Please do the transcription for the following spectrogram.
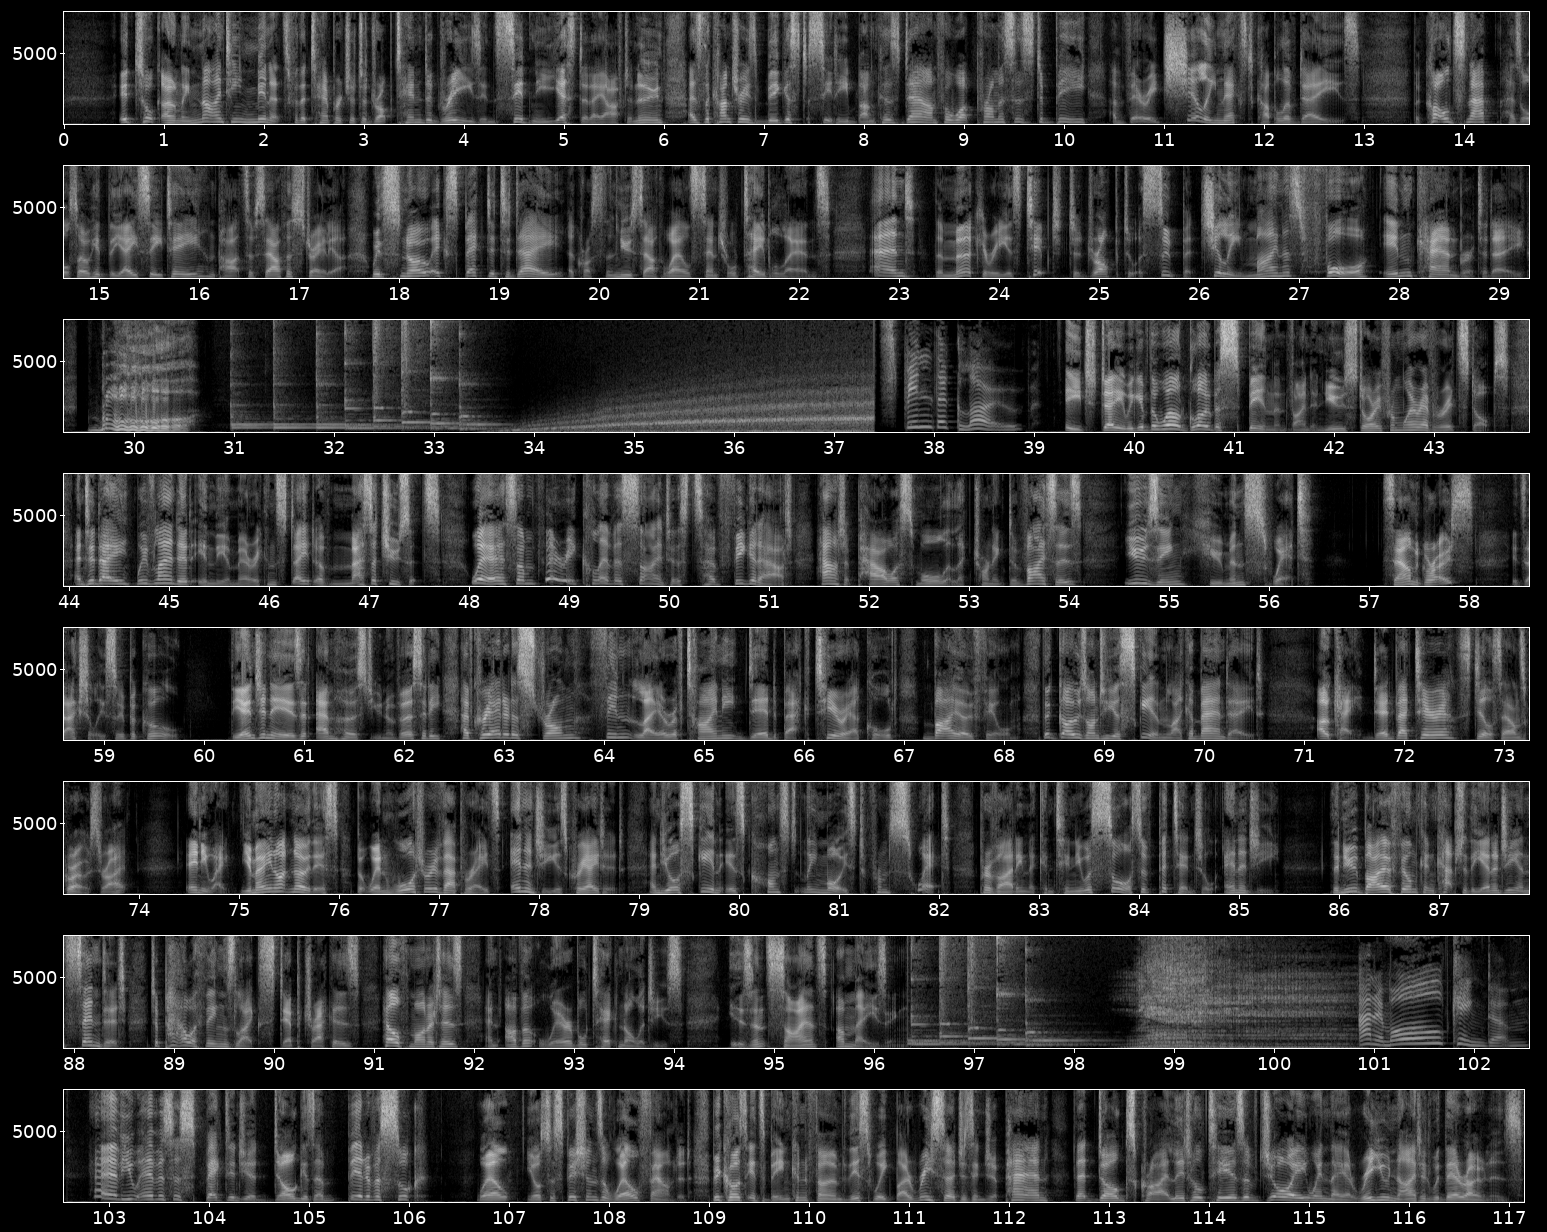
It took only 90 minutes for the temperature to drop 10 degrees in Sydney yesterday afternoon as the country's biggest city bunkers down for what promises to be a very chilly next couple of days. The cold snap has also hit the ACT and parts of South Australia, with snow expected today across the New South Wales central tablelands. And the mercury is tipped to drop to a super chilly minus four in Canberra today. Spin the globe. Each day we give the world globe a spin and find a news story from wherever it stops. And today we've landed in the American state of Massachusetts, where some very clever scientists have figured out how to power small electronic devices using human sweat. Sound gross? It's actually super cool. The engineers at Amherst University have created a strong, thin layer of tiny dead bacteria called biofilm that goes onto your skin like a band aid. Okay, dead bacteria still sounds gross, right? Anyway, you may not know this, but when water evaporates, energy is created, and your skin is constantly moist from sweat, providing a continuous source of potential energy. The new biofilm can capture the energy and send it to power things like step trackers, health monitors, and other wearable technologies. Isn't science amazing? Animal Kingdom. Have you ever suspected your dog is a bit of a sook? Well, your suspicions are well founded because it's been confirmed this week by researchers in Japan that dogs cry little tears of joy when they are reunited with their owners.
